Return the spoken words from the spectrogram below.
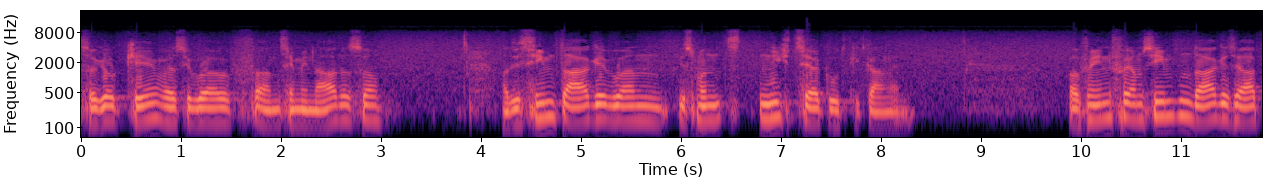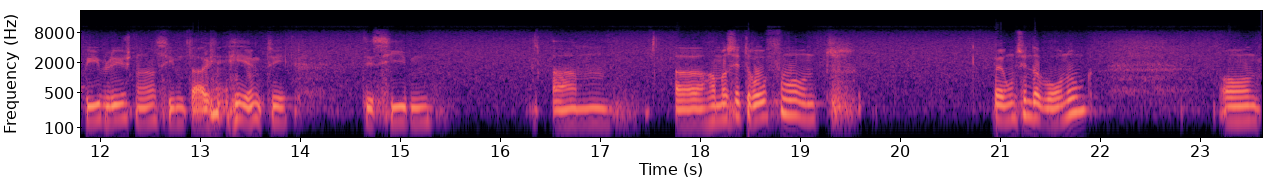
Sage ich, okay, weil sie war auf einem Seminar oder so. Aber die sieben Tage waren, ist man nicht sehr gut gegangen. Auf jeden Fall am siebten Tag ist ja auch biblisch, ne? sieben Tage irgendwie, die sieben, ähm, äh, haben wir sie getroffen und bei uns in der Wohnung und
